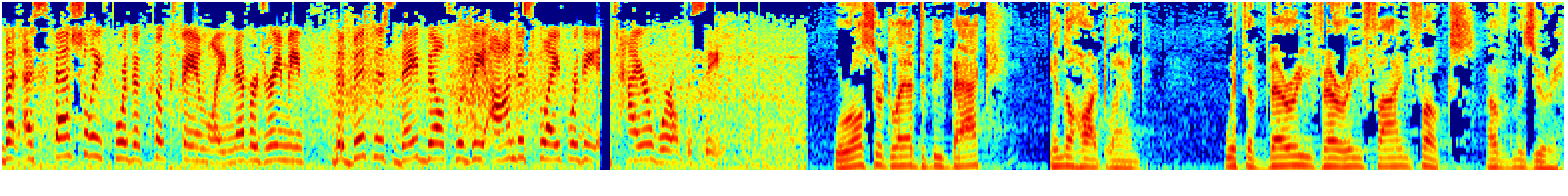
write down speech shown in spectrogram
but especially for the Cook family, never dreaming the business they built would be on display for the entire world to see. We're also glad to be back in the heartland with the very, very fine folks of Missouri.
